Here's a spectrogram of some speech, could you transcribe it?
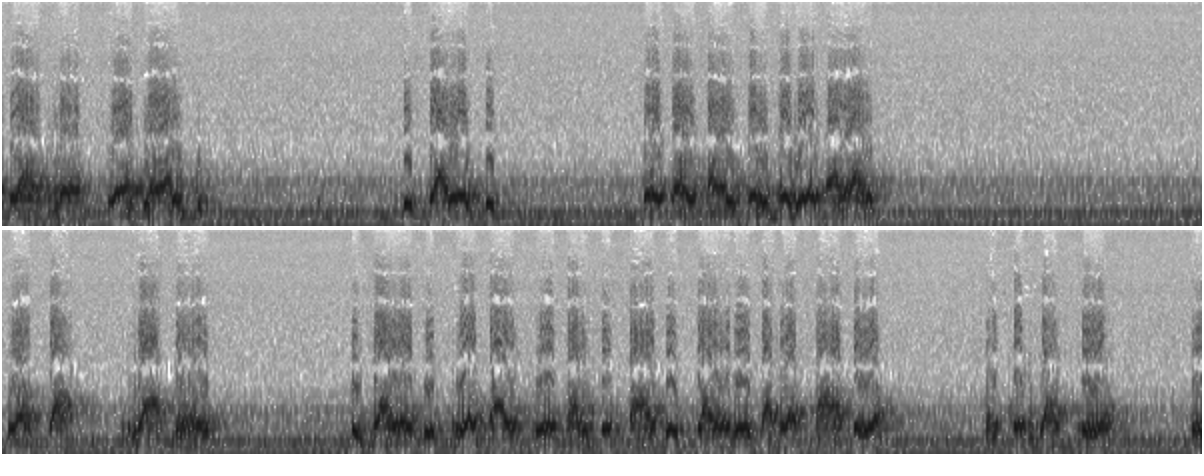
บแรกมาแล้วหลอนจิตใจในจิตจะต้องการเป็นประโยชน์อะไร นอกจากอยากให้จิตใจในจิตเพื่อไปมีการจิตตายจิตใจรู้จักรักษาตัวให้เป็นจากเพื่อมี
